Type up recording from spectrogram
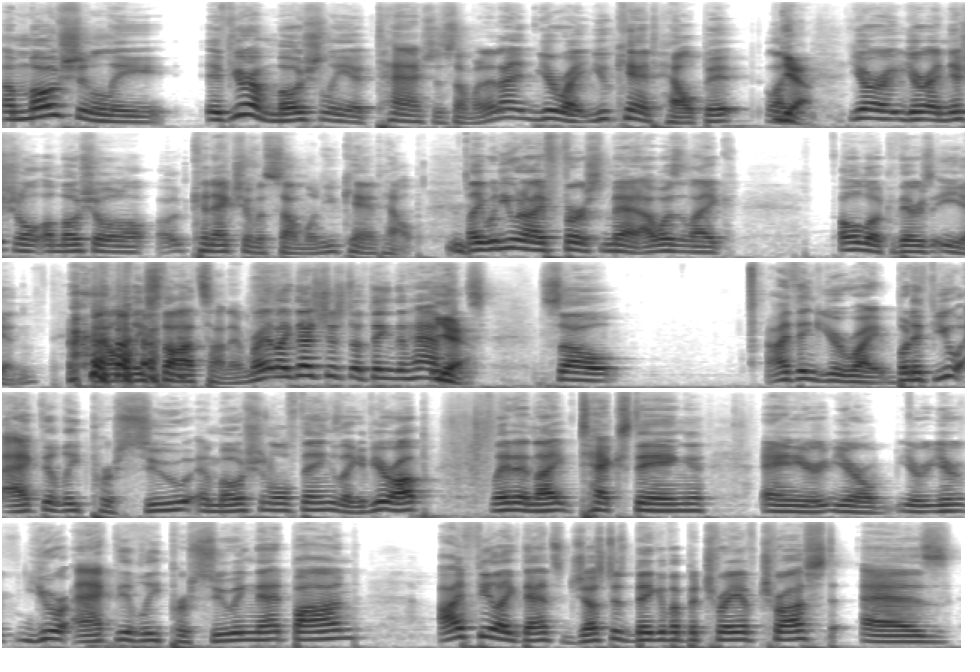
emotionally, if you're emotionally attached to someone, and I, you're right, you can't help it. Like, Yeah. Your your initial emotional uh, connection with someone, you can't help. Like when you and I first met, I wasn't like, "Oh look, there's Ian," and all these thoughts on him, right? Like that's just a thing that happens. Yeah. So I think you're right. But if you actively pursue emotional things, like if you're up late at night texting and you're you're you're you're you're actively pursuing that bond, I feel like that's just as big of a betray of trust as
